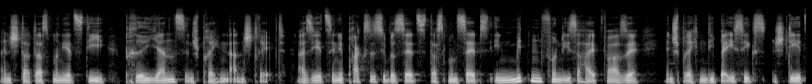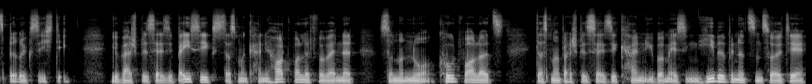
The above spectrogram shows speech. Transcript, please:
anstatt dass man jetzt die Brillanz entsprechend anstrebt. Also jetzt in die Praxis übersetzt, dass man selbst inmitten von dieser Hypephase entsprechend die Basics stets berücksichtigt. Wie beispielsweise Basics, dass man keine Hot Wallet verwendet, sondern nur Code Wallets, dass man beispielsweise keinen übermäßigen Hebel benutzen sollte,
